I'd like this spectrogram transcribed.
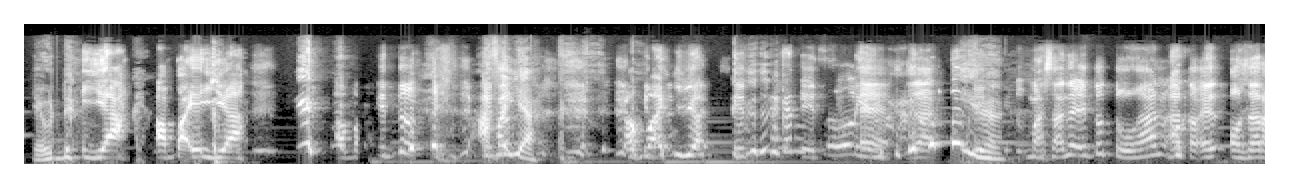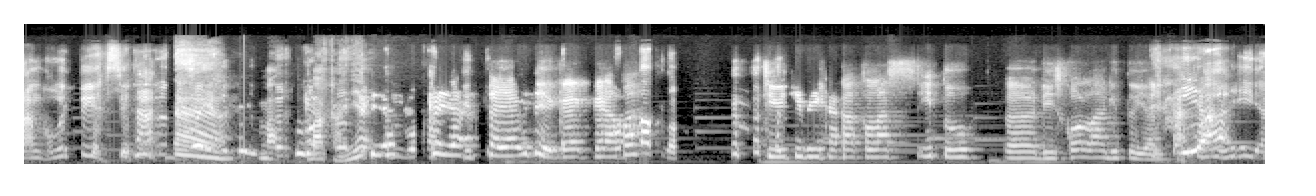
ya udah. Iya apa iya Itu, apa ya apa iya itu kan eh, selin. nggak, iya masanya itu Tuhan atau eh, Oza Rangkuti sih. nah, ma- makanya Kayak kayak itu ya kayak kayak apa? Ciwi-ciwi kakak kelas itu eh, di sekolah gitu ya. Iya, iya.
